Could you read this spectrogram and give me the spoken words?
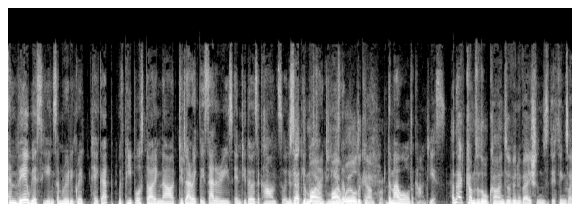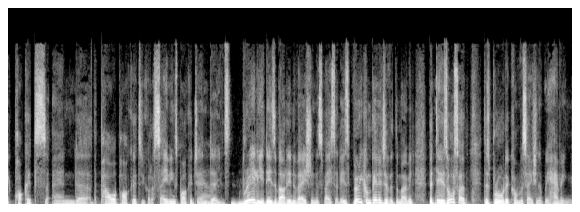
And there we are seeing some really great take up with people starting now to direct their salaries into those accounts. and Is that the My, My World account product? The My World account, yes. And that comes with all kinds of innovations. There are things like pockets and uh, the power pocket. You've got a savings pocket, and uh, it's really it is about innovation in a space that is very competitive at the moment. But Yeah. there's also this broader conversation that we're having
